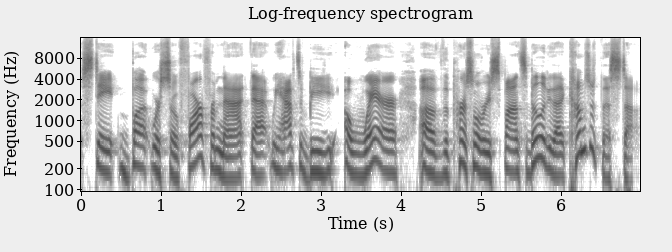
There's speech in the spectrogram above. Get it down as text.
state, but we're so far from that that we have to be aware of the personal responsibility that comes with this stuff.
